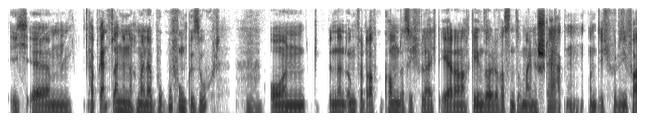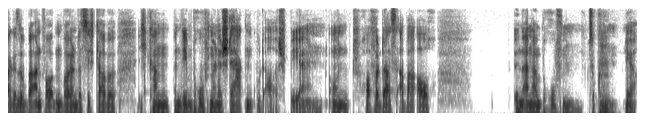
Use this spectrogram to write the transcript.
Ich ähm, habe ganz lange nach meiner Berufung gesucht und bin dann irgendwann drauf gekommen, dass ich vielleicht eher danach gehen sollte, was sind so meine Stärken. Und ich würde die Frage so beantworten wollen, dass ich glaube, ich kann in dem Beruf meine Stärken gut ausspielen und hoffe das aber auch in anderen Berufen zu können. Ja,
